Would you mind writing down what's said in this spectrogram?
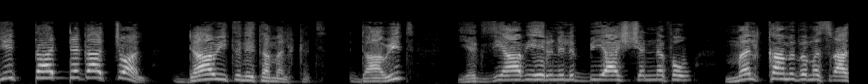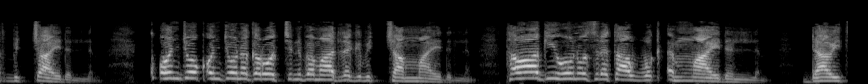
ይታደጋቸዋል። ዳዊትን ተመልከት። ዳዊት የእግዚአብሔርን ልብ ያሸነፈው መልካም በመሥራት ብቻ አይደለም ቆንጆ ቆንጆ ነገሮችን በማድረግ ብቻም አይደለም ታዋጊ ሆኖ ስለታወቀም አይደለም። ዳዊት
